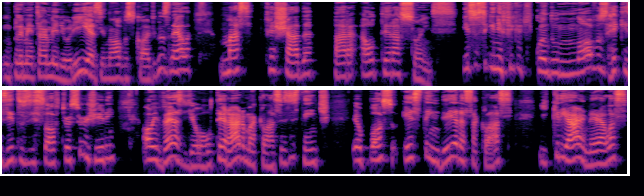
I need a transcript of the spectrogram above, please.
implementar melhorias e novos códigos nela, mas fechada para alterações. Isso significa que quando novos requisitos de software surgirem, ao invés de eu alterar uma classe existente, eu posso estender essa classe e criar nelas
